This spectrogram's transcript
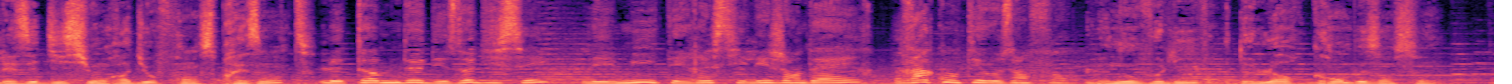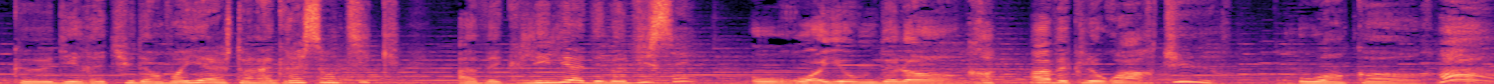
Les éditions Radio France présentent Le tome 2 des Odyssées, les mythes et récits légendaires racontés aux enfants. le nouveau livre de Laure Grand Besançon. Que dirais-tu d'un voyage dans la Grèce antique avec l'Iliade et l'Odyssée Au royaume de l'Orgre avec le roi Arthur Ou encore oh,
